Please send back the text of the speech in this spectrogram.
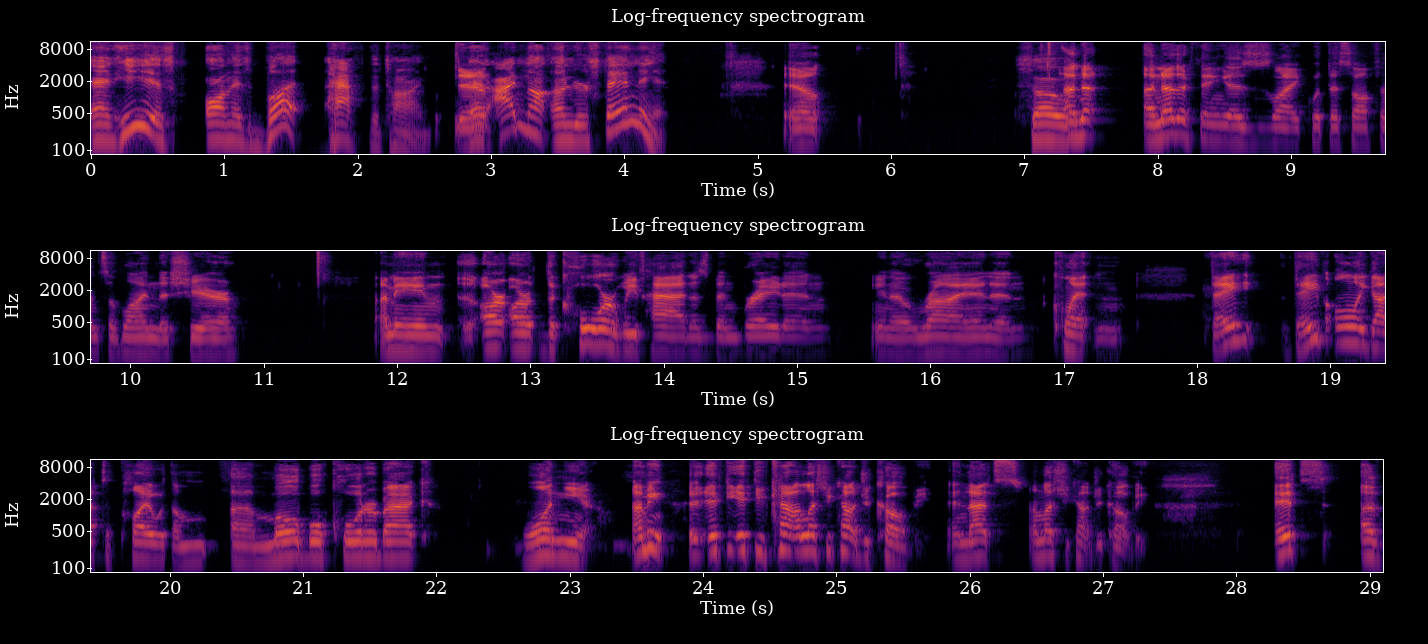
and he is on his butt half the time. yeah, And I'm not understanding it. yeah. So another thing is like with this offensive line this year. I mean, our, our the core we've had has been Braden, you know, Ryan and Quenton. They they've only got to play with a, a mobile quarterback one year. I mean, if if you count unless you count Jacoby, and that's unless you count Jacoby, it's a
